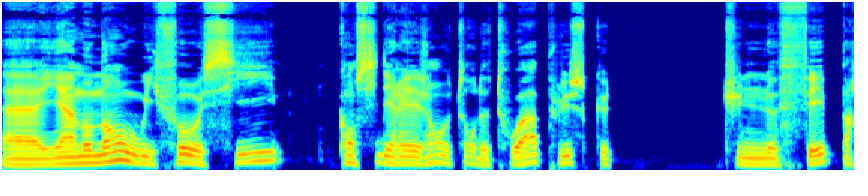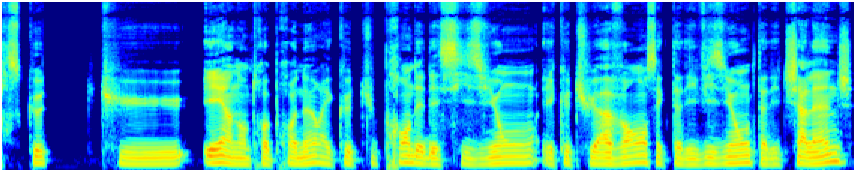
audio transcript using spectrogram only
il y a un moment où il faut aussi considérer les gens autour de toi plus que tu ne le fais parce que tu es un entrepreneur et que tu prends des décisions et que tu avances et que tu as des visions, que tu as des challenges.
